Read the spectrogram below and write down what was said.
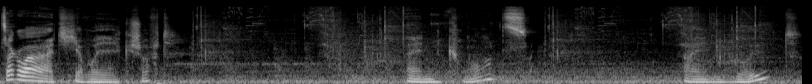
Zackowat, jawohl, geschafft. Ein Quarz. Ein Gold.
